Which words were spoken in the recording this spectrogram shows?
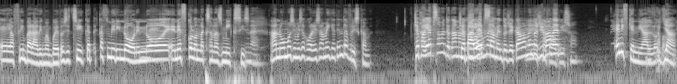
ε, ελαφρύ παράδειγμα που έδωσες. Έτσι, καθημερινό, ενώ ναι. είναι εύκολο να ξανασμίξεις. Ναι. Αν όμως εμείς χωρίσαμε, γιατί δεν τα βρίσκαμε; Και παλέψαμε το κάμαμε. Και παλέψαμε το και κάμαμε το και είπαμε. Δεν ευκαινεί άλλο. Γεια.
